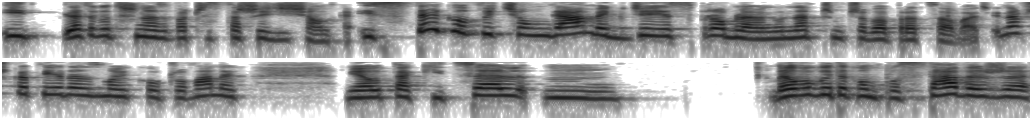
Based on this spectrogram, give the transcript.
I dlatego to się nazywa 360. I z tego wyciągamy, gdzie jest problem, nad czym trzeba pracować. I na przykład jeden z moich coachowanych miał taki cel, mm, Miał w ogóle taką postawę, że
